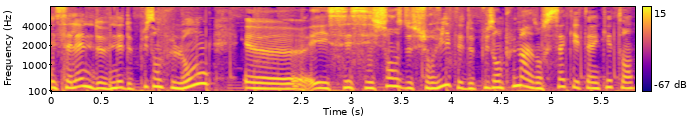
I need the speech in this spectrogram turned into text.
Et sa laine devenait de plus en plus longue euh, et ses, ses chances de survie étaient de plus en plus minces. Donc c'est ça qui était inquiétant.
